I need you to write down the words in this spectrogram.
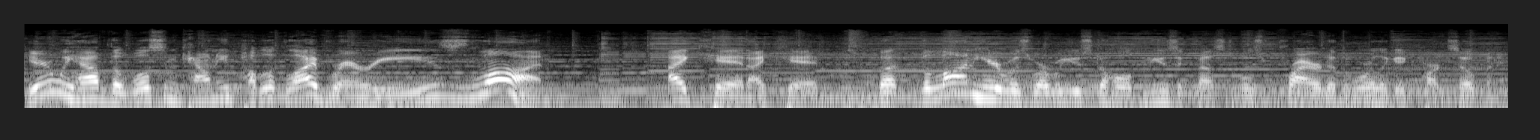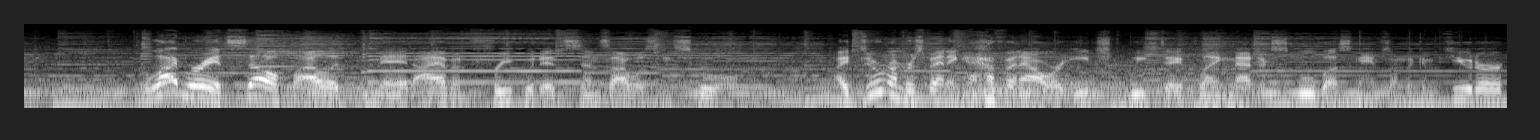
Here we have the Wilson County Public Library's lawn. I kid, I kid. But the lawn here was where we used to hold music festivals prior to the Whirligig Park's opening. The library itself, I'll admit, I haven't frequented since I was in school. I do remember spending half an hour each weekday playing Magic School Bus games on the computer,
